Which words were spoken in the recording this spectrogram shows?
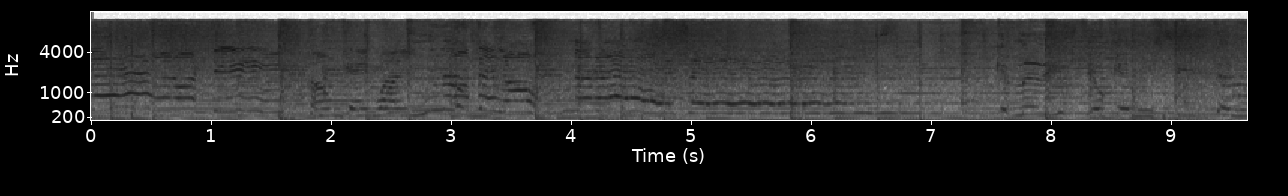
quiero a ti, aunque igual no te lo mereces. Que me diste o que me hiciste, no.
